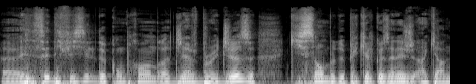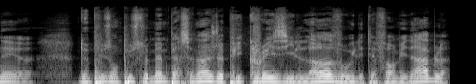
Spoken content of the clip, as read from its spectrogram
c'est difficile de comprendre Jeff Bridges, qui semble depuis quelques années incarner de plus en plus le même personnage depuis Crazy Love où il était formidable.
